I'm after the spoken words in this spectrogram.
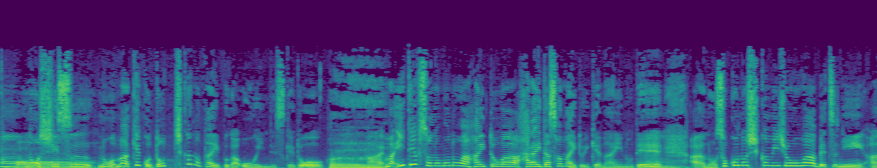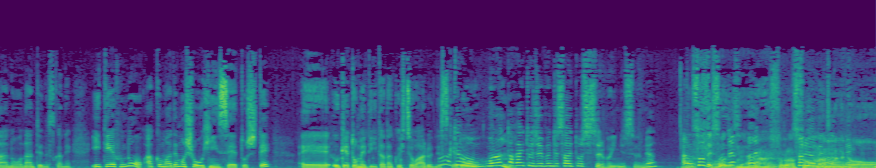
の指数の、まあ、結構どっちかのタイプが多いんですけど、はい。まあ、ETF そのものは配当は払い出さないといけないので、うん、あのそこの仕組み上は別にあの、なんていうんですかね、ETF のあくまでも商品性として、えー、受け止めていただく必要はあるんですけど、まあ、でももらった配当、自分で再投資すればいいんですよね。あそうですそうです、まあ、それはそうなんだけど、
